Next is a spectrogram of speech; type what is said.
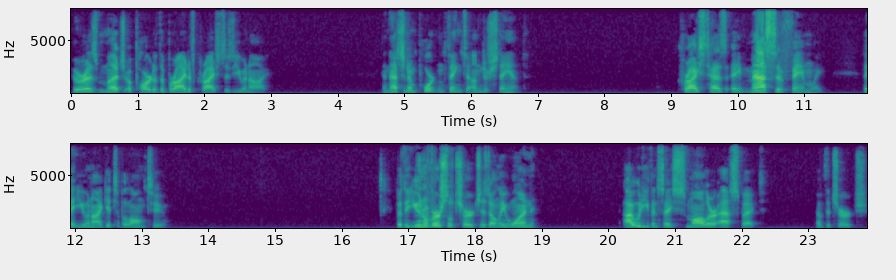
who are as much a part of the bride of Christ as you and I. And that's an important thing to understand. Christ has a massive family that you and I get to belong to. But the universal church is only one, I would even say, smaller aspect of the church.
